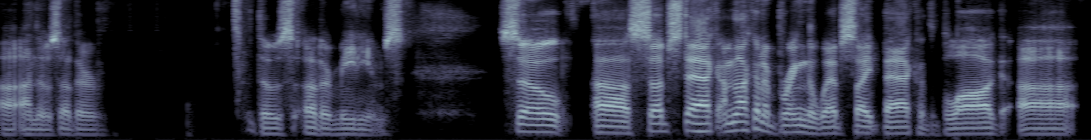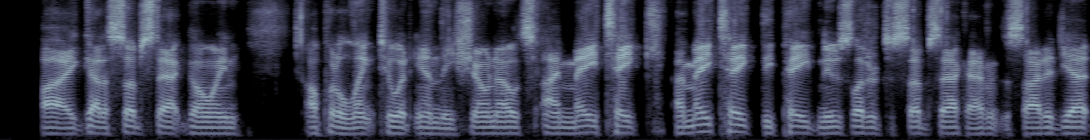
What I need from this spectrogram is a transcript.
uh, on those other those other mediums. So uh, Substack, I'm not going to bring the website back or the blog. Uh, I got a Substack going. I'll put a link to it in the show notes. I may take I may take the paid newsletter to Substack. I haven't decided yet,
